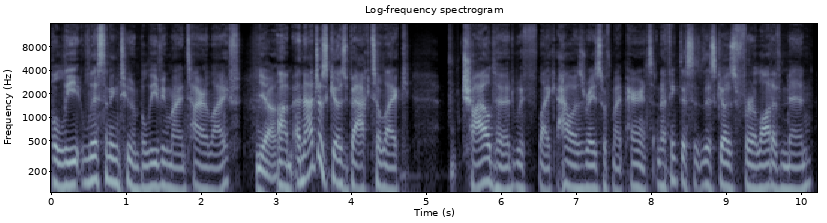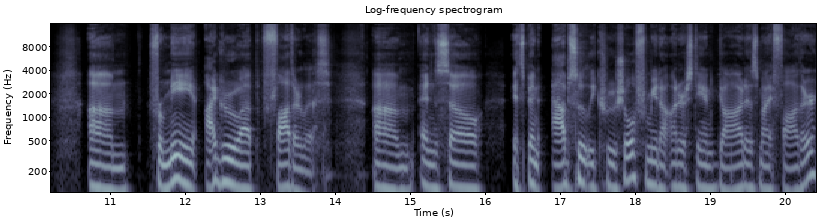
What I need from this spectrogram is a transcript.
believe listening to and believing my entire life. Yeah. Um, and that just goes back to like childhood with like how I was raised with my parents. And I think this is this goes for a lot of men. Um, for me, I grew up fatherless. Um, and so it's been absolutely crucial for me to understand God as my father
